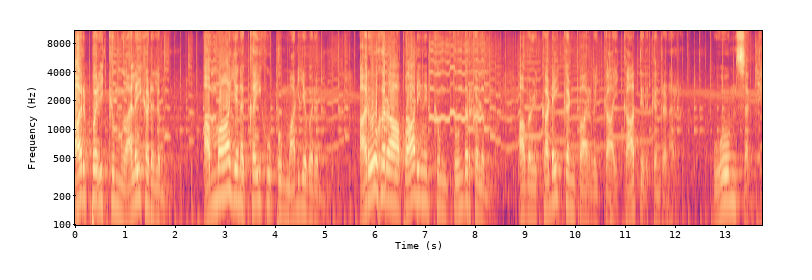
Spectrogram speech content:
ஆர்ப்பரிக்கும் அலைகடலும் அம்மா என கைகூப்பும் அடியவரும் அரோகரா பாடி நிற்கும் தொண்டர்களும் அவள் கடைக்கண் பார்வைக்காய் காத்திருக்கின்றனர். ஓம் சக்தி.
